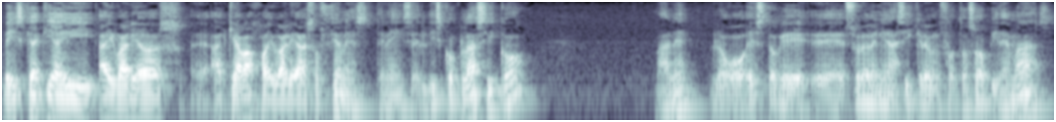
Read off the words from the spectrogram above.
Veis que aquí hay, hay varios, eh, aquí abajo hay varias opciones. Tenéis el disco clásico, ¿vale? Luego esto que suele venir así, creo, en Photoshop y demás.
